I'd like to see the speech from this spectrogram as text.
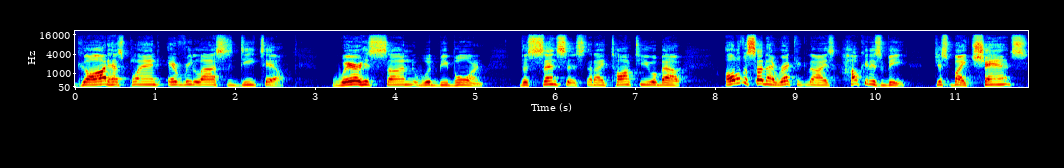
God has planned every last detail where his son would be born. The census that I talked to you about, all of a sudden I recognize how could this be? Just by chance,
